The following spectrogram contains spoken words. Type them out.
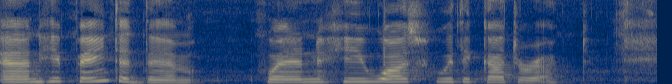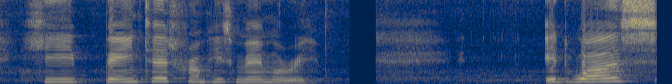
And he painted them when he was with the cataract. He painted from his memory. It was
